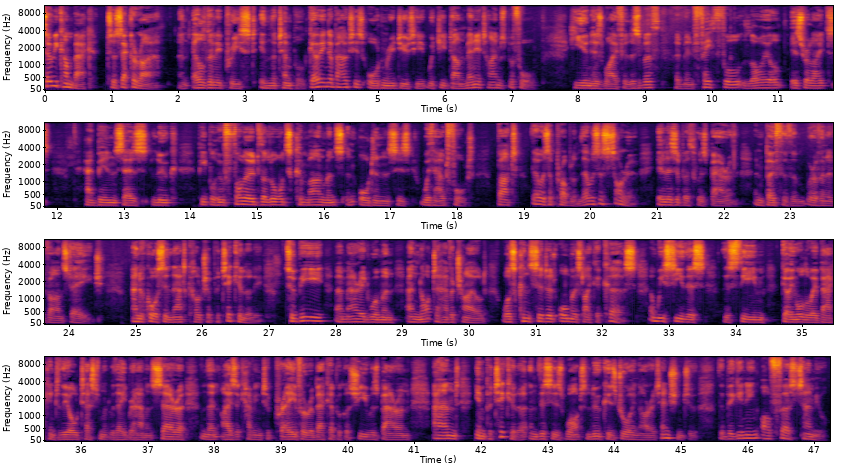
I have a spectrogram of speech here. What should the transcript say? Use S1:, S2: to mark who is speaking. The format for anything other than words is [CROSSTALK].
S1: So we come back to Zechariah, an elderly priest in the temple, going about his ordinary duty, which he'd done many times before. He and his wife Elizabeth had been faithful, loyal Israelites, had been, says Luke, people who followed the Lord's commandments and ordinances without fault. But there was a problem. There was a sorrow. Elizabeth was barren, and both of them were of an advanced age. And of course, in that culture particularly, to be a married woman and not to have a child was considered almost like a curse. And we see this, this theme going all the way back into the Old Testament with Abraham and Sarah, and then Isaac having to pray for Rebecca because she was barren. And in particular, and this is what Luke is drawing our attention to, the beginning of First Samuel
